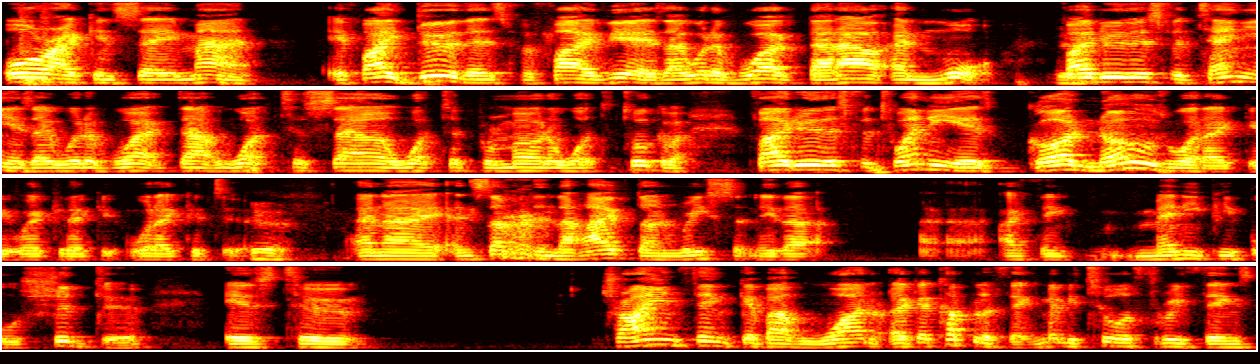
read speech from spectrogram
or I can say, man, if I do this for five years, I would have worked that out and more. If I do this for 10 years, I would have worked out what to sell, what to promote, or what to talk about. If I do this for 20 years, God knows what I could, what, I could, what I could do. Yeah. And I and something that I've done recently that uh, I think many people should do is to try and think about one, like a couple of things, maybe two or three things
